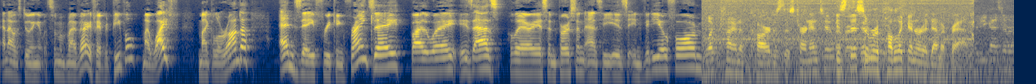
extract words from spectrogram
And I was doing it with some of my very favorite people, my wife, Michael Aranda, and Ze freaking Frank. Ze, by the way, is as hilarious in person as he is in video form. What kind of car does this turn into? Is this a Republican or a Democrat? Have you guys ever played like a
